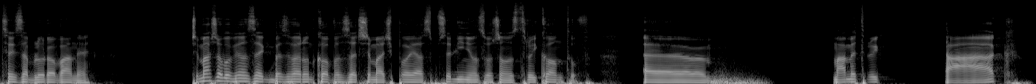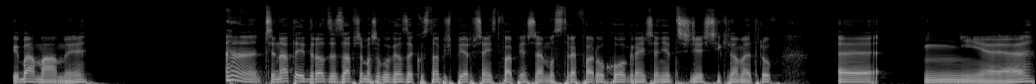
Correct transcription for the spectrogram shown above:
coś zablurowane. Czy masz obowiązek bezwarunkowo zatrzymać pojazd przed linią złożoną z trójkątów? Eee, mamy trój... Tak, chyba mamy. Czy na tej drodze zawsze masz obowiązek ustąpić pierwszeństwa pieszemu? Strefa ruchu, ograniczenie 30 km. E, nie.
